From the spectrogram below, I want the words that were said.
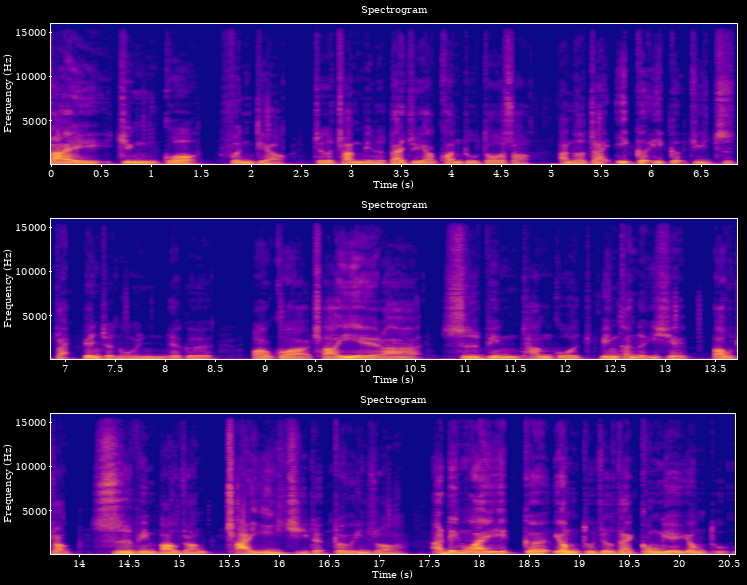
再经过分条，这个产品的袋子要宽度多少，然后再一个一个去制袋，变成我们那个包括茶叶啦、食品、糖果、饼干的一些包装，食品包装彩艺级的都有印刷啊。啊另外一个用途就是在工业用途。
